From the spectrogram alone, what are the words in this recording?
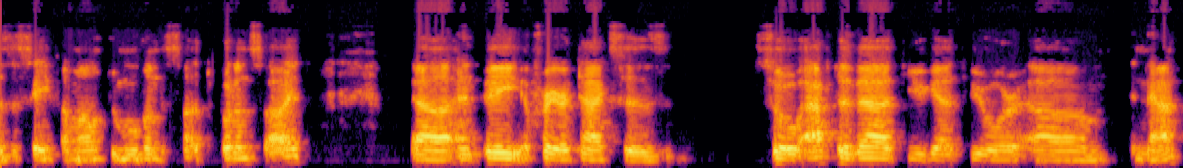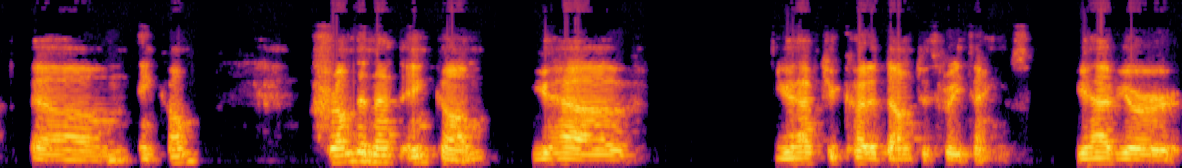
as a safe amount to move on the side, to put on side, uh, and pay for your taxes. So after that, you get your um, net um, income. From the net income, you have you have to cut it down to three things. You have your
